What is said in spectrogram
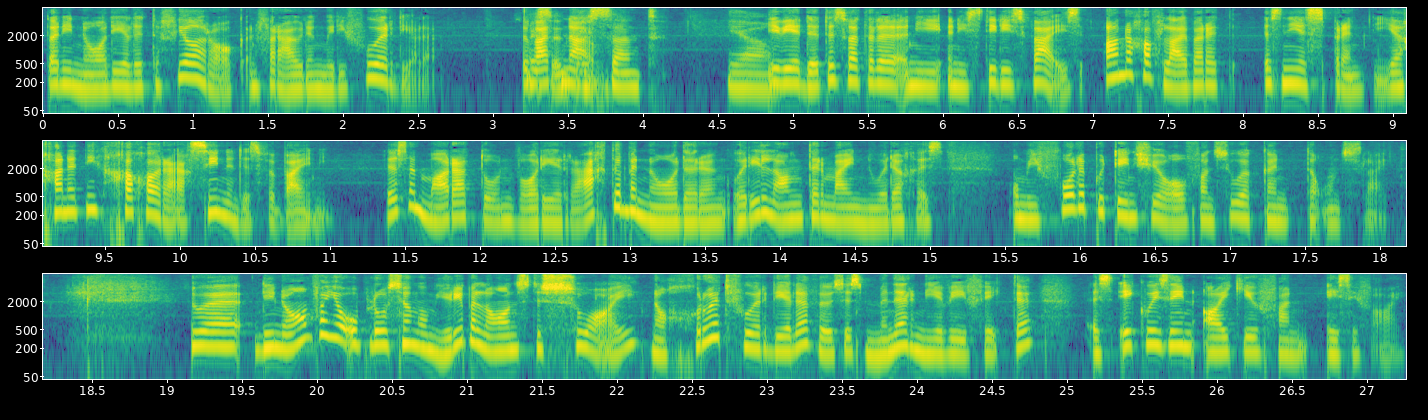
dat die nadele te veel raak in verhouding met die voordele. So wat nou? Interessant. Ja. Jy weet dit is wat hulle in die in die studies wys. Aandagafleibaarheid is nie 'n sprint nie. Jy gaan dit nie gou-gou reg sien en dis verby nie. Dis 'n maraton waar die regte benadering oor die langtermyn nodig is om die volle potensiaal van so 'n kind te ontsluit. So die naam van jou oplossing om hierdie balans te swaai na groot voordele versus minder neeweffekte is Equizen IQ van SFI.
